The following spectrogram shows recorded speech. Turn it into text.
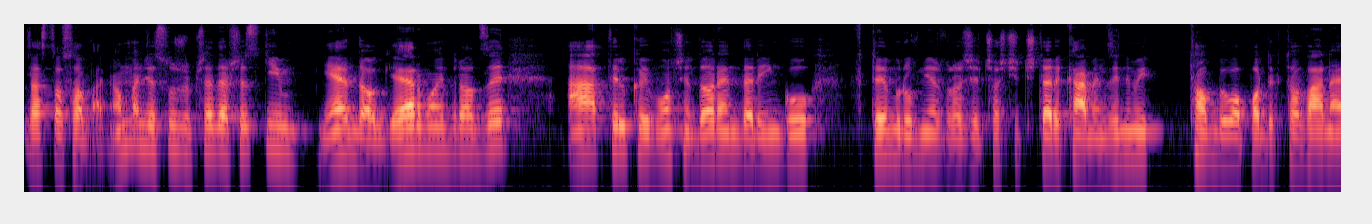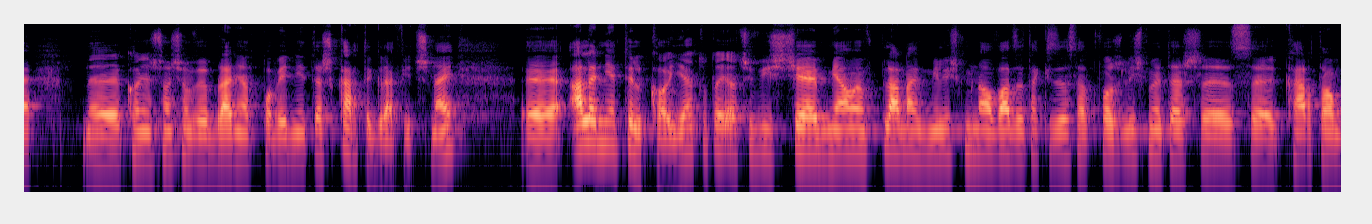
zastosowań. On będzie służył przede wszystkim nie do gier, moi drodzy, a tylko i wyłącznie do renderingu, w tym również w rozdzielczości 4K. Między innymi to było podyktowane e, koniecznością wybrania odpowiedniej też karty graficznej. E, ale nie tylko. Ja tutaj oczywiście miałem w planach, mieliśmy na uwadze taki zestaw, tworzyliśmy też z kartą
